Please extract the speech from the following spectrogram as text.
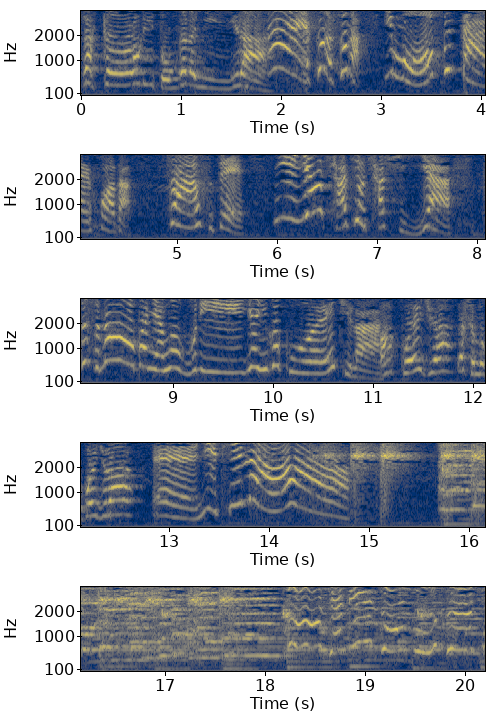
那沟里冻到了泥啦。哎，算了算了，你莫分大话的，丈夫仔，你要吃就吃席呀、这是老板娘我屋里有一个规矩啦。啊，规矩啊？那什么规矩啦？哎，你听呐、可见点中不是天，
